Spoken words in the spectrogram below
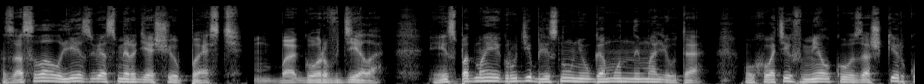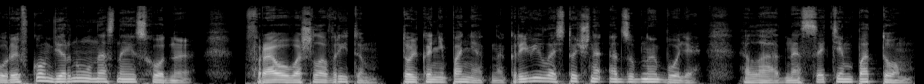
заслал лезвие смердящую пасть. Багор в дело. Из-под моей груди блеснул неугомонный малюта. Ухватив мелкую за шкирку, рывком вернул нас на исходную. Фрау вошла в ритм, только непонятно, кривилась точно от зубной боли. Ладно, с этим потом.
